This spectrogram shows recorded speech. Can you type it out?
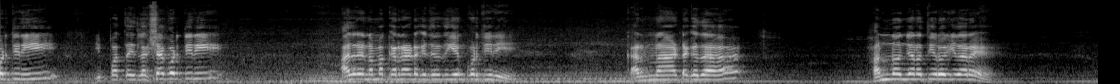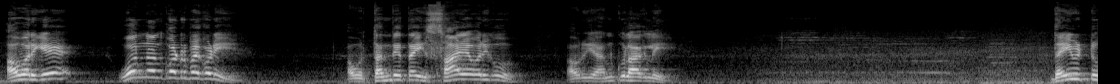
ಕೊಡ್ತೀರಿ, ಇಪ್ಪತ್ತೈದು ಲಕ್ಷ ಕೊಡ್ತೀರಿ. ಆದರೆ ನಮ್ಮ ಕರ್ನಾಟಕ ಜನತೆಗೆ ಏನು ಕೊಡ್ತೀರಿ? ಕರ್ನಾಟಕದ ಹನ್ನೊಂದು ಜನ ತೀರೋಗಿದ್ದಾರೆ. ಅವರಿಗೆ ಒಂದೊಂದು ಕೋಟಿ ರೂಪಾಯಿ ಕೊಡಿ. ಅವ್ರ ತಂದೆ ತಾಯಿ ಸಾಯವರೆಗೂ ಅವರಿಗೆ ಅನುಕೂಲ ಆಗಲಿ. ದಯವಿಟ್ಟು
